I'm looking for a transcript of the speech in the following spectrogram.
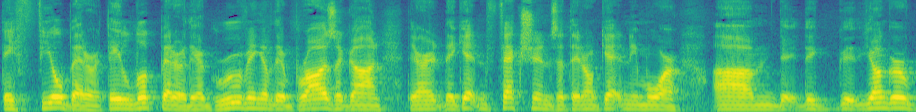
they feel better, they look better, their grooving of their bras are gone, They're, they get infections that they don't get anymore. Um, the, the younger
